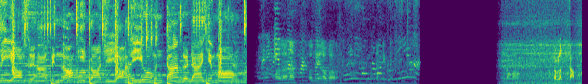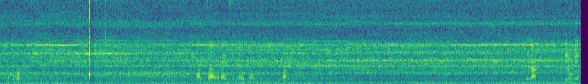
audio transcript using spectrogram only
ไม่ยอมเธอหากเป็นน้องพี่ก็จะยอมอายุมันต่างก็ได้แค่มองเอาแล้วนะ ตอนนี้เราก็พักกันนิดนึงตอนนี้เราก็กำลังกลับทุกคนหลังจากอะไรเสร็จแล้วก็ไปเจอกันที่โรงเรียน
